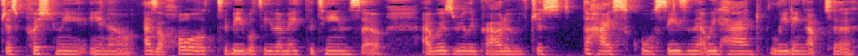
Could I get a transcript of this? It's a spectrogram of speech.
just pushed me, you know, as a whole to be able to even make the team. So I was really proud of just the high school season that we had leading up to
